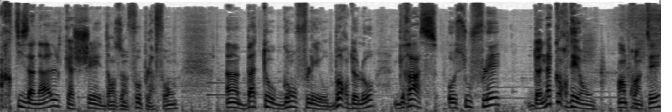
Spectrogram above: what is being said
artisanal caché dans un faux plafond, un bateau gonflé au bord de l'eau grâce au soufflet d'un accordéon emprunté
